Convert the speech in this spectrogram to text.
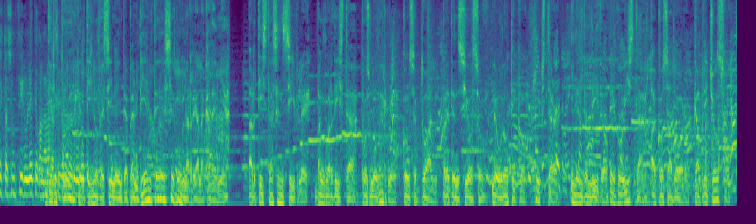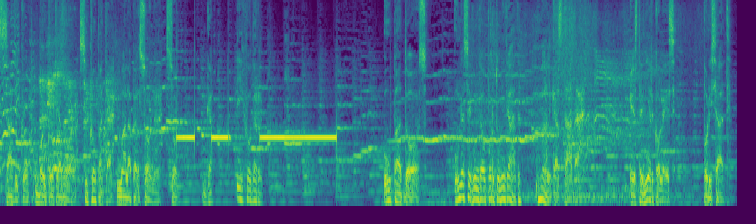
Esto es un firulete con la base Director argentino de cine independiente según la Real Academia. Artista sensible, vanguardista, posmoderno, conceptual, pretencioso, neurótico, hipster, inentendido, egoísta, acosador, caprichoso, sádico, boicoteador, psicópata, mala persona, sol, hijo de... UPA 2. Una segunda oportunidad mal gastada. Este miércoles, por ISAT.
